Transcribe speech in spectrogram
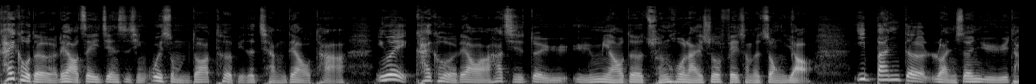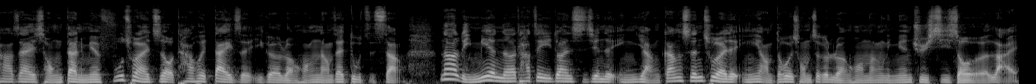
开口的饵料这一件事情，为什么我们都要特别的强调它？因为开口饵料啊，它其实对于鱼苗的存活来说非常的重要。一般的卵生鱼，它在从蛋里面孵出来之后，它会带着一个卵黄囊在肚子上。那里面呢，它这一段时间的营养，刚生出来的营养都会从这个卵黄囊里面去吸收而来。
